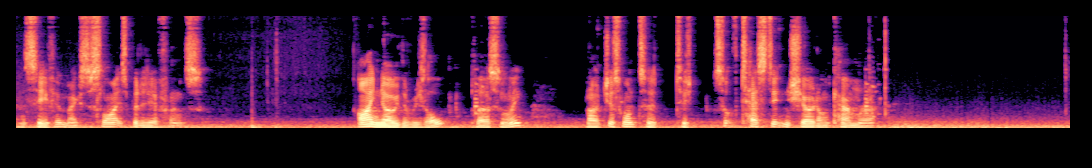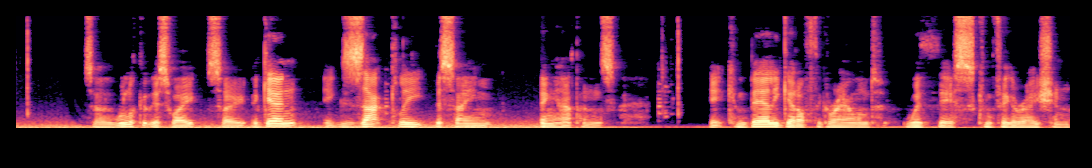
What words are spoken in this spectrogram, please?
and see if it makes the slightest bit of difference. I know the result, personally, but I just want to, to sort of test it and show it on camera. So we'll look at this way. So again, exactly the same thing happens. It can barely get off the ground with this configuration.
